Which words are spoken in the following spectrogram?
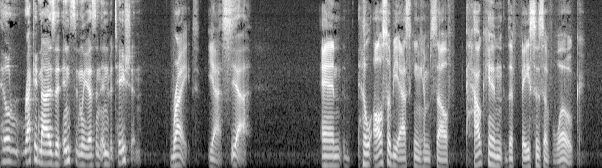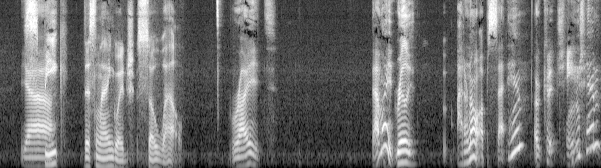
He'll recognize it instantly as an invitation. Right. Yes. Yeah, And he'll also be asking himself, how can the faces of woke yeah. speak this language so well? Right. That might really, I don't know, upset him? Or could it change him?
